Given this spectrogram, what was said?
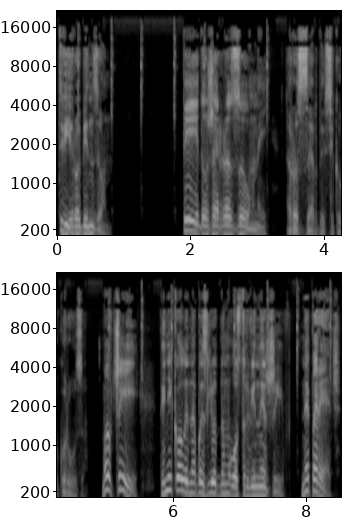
твій Робінзон. Ти дуже розумний. Розсердився кукуруза. Мовчи. Ти ніколи на безлюдному острові не жив. Не переч.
